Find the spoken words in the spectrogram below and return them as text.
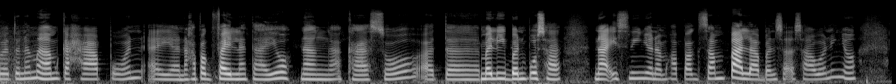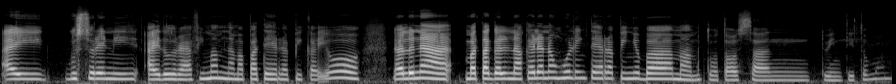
So ito na ma'am, kahapon ay ah, nakapag-file na tayo ng ah, kaso at ah, maliban po sa nais ninyo na makapagsampa laban sa asawa ninyo ay gusto rin ni Idol Rafi ma'am na mapatherapy kayo. Lalo na matagal na. Kailan ang huling therapy nyo ba ma'am? 2022, ma'am?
